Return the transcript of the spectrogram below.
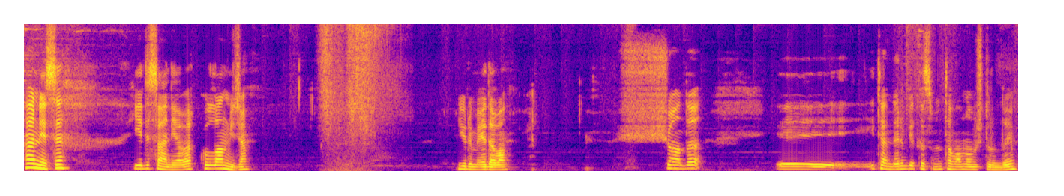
Her neyse. 7 saniye var. Kullanmayacağım. Yürümeye devam. Şu anda eee, itemlerin bir kısmını tamamlamış durumdayım.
